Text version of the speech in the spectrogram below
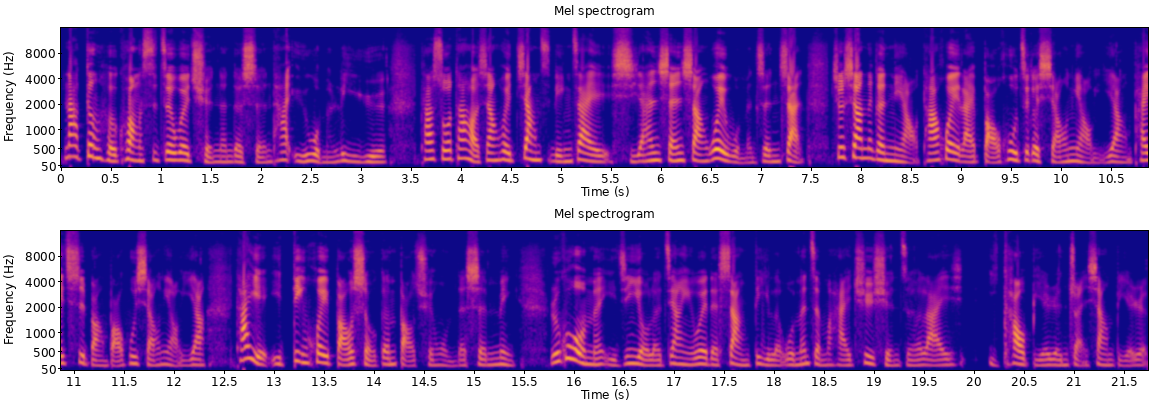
那更何况是这位全能的神，他与我们立约，他说他好像会降临在喜安山上为我们征战，就像那个鸟，他会来保护这个小鸟一样，拍翅膀保护小鸟一样，他也一定。会保守跟保全我们的生命。如果我们已经有了这样一位的上帝了，我们怎么还去选择来依靠别人、转向别人？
